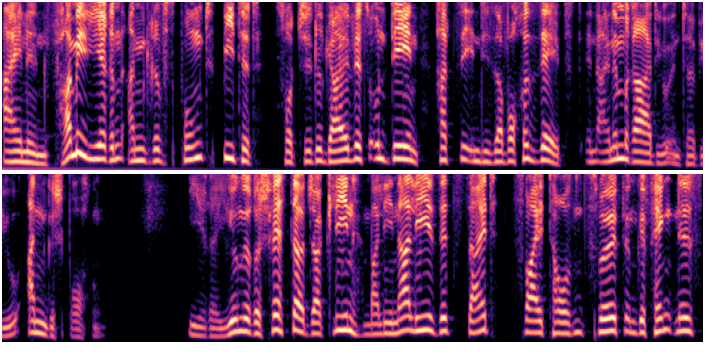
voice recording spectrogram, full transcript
Einen familiären Angriffspunkt bietet Xochitl Galvez und den hat sie in dieser Woche selbst in einem Radiointerview angesprochen. Ihre jüngere Schwester Jacqueline Malinalli sitzt seit 2012 im Gefängnis,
